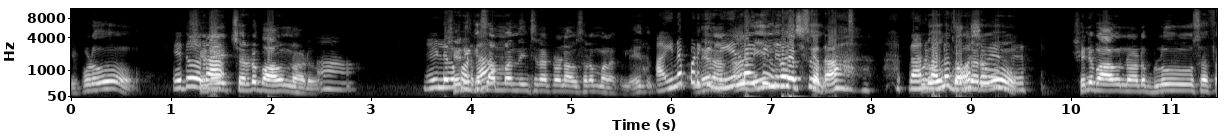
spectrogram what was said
ఇప్పుడు ఏదో శనైశ్వరుడు బాగున్నాడు నీళ్ళు ఇవ్వకూడదా సంబంధించినటువంటి అవసరం మనకు లేదు అయినప్పటికీ నీళ్ళు అయితే ఇవ్వచ్చు. కదా దానివల్ల దోషం. శని బాగున్నాడు బ్లూ సఫే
